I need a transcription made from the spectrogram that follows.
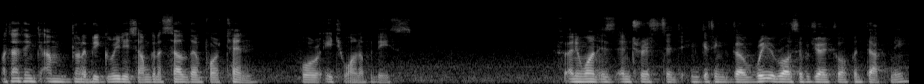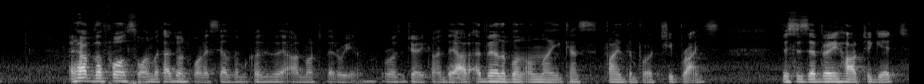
But I think I'm to be greedy, so I'm to sell them for 10 for each one of these. If anyone is interested in getting the real Rose of Jericho, contact me. I have the false one, but I don't want to sell them because they are not the real Rose of Jericho. And they are available online. You can find them for a cheap price. This is a very hard to get.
